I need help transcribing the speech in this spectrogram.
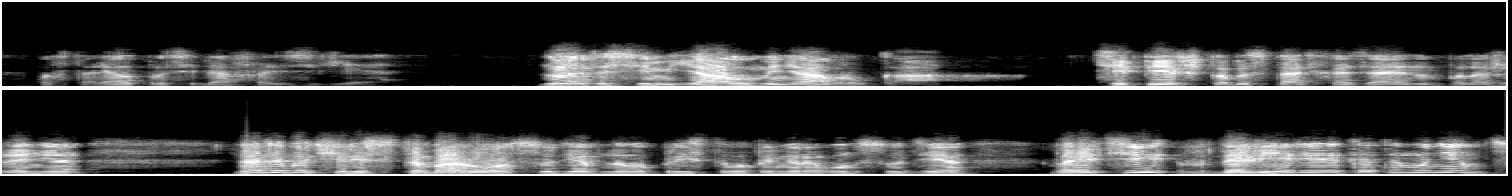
— повторял про себя Фразье. «Но эта семья у меня в руках. Теперь, чтобы стать хозяином положения, надо бы через Таборо, судебного пристава при мировом суде, войти в доверие к этому немцу.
